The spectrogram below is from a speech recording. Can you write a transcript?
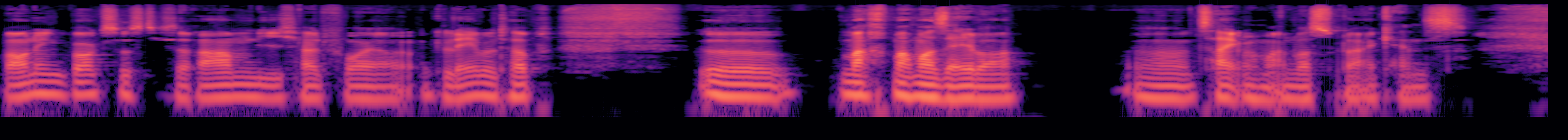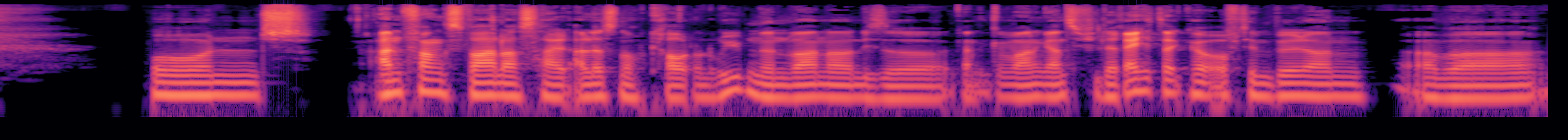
Bounding Boxes, diese Rahmen, die ich halt vorher gelabelt habe. Äh, mach, mach mal selber. Äh, zeig mir mal an, was du da erkennst. Und Anfangs war das halt alles noch Kraut und Rüben, dann waren da diese, waren ganz viele Rechtecke auf den Bildern, aber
